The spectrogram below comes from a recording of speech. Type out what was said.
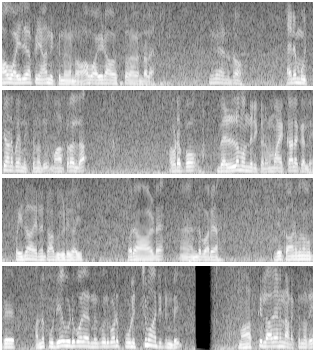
ആ വഴിയിലാണ് ഇപ്പോൾ ഞാൻ നിൽക്കുന്നത് കണ്ടോ? ആ വഴിയുടെ അവസ്ഥ കണ്ടല്ലേ? ഇങ്ങനെയാണ് കേട്ടോ അതിന്റെ മുറ്റാണ് ഇപ്പോൾ നിൽക്കുന്നത്. മാത്രമല്ല അവിടെ ഇപ്പോൾ വെള്ളം വന്നിരിക്കണം ഇപ്പോൾ മഴക്കാലൊക്കെ അല്ലേ? അപ്പോൾ ഇതായിരുന്നു ആ വീട് കൈസ് ഒരാളുടെ എന്താ പറയുക ഇത് കാണുമ്പോൾ നമുക്ക് അന്ന് പുതിയ വീട് പോലെ ആയിരുന്നു. ഇപ്പോൾ ഒരുപാട് പൊളിച്ചു മാറ്റിയിട്ടുണ്ട്. മാസ്ക് ഇല്ലാതെയാണ് നടക്കുന്നത്.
